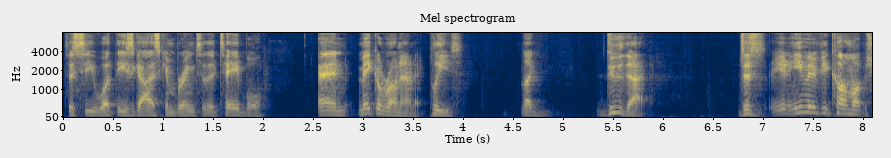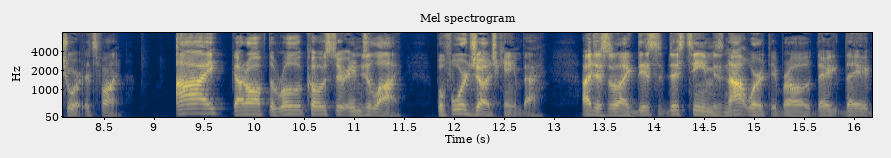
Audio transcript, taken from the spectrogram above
to see what these guys can bring to the table and make a run at it, please. Like, do that. Just even if you come up short, it's fine. I got off the roller coaster in July before Judge came back. I just was like this this team is not worth it, bro. They they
